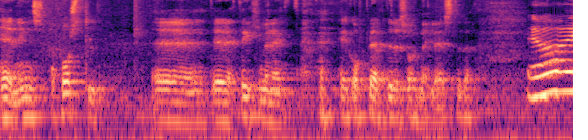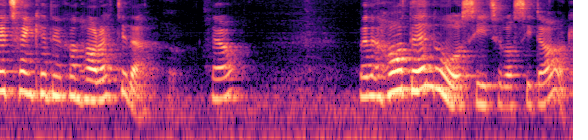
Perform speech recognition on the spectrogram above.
hedningens apostel, eh, det vet jeg ikke, men jeg, jeg opplevde det sånn da jeg leste det. Ja, jeg tenker du kan ha rett i det. Ja. Men har det noe å si til oss i dag?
